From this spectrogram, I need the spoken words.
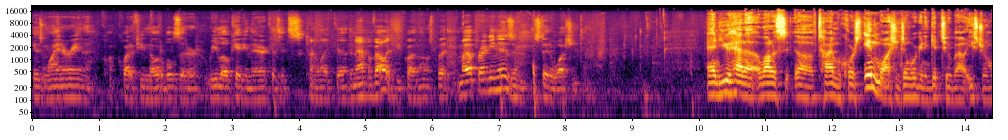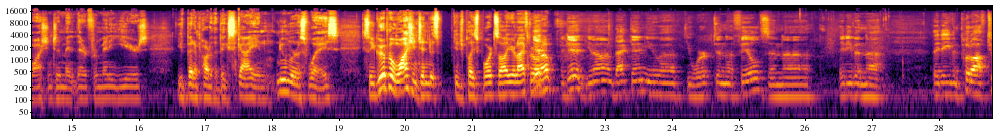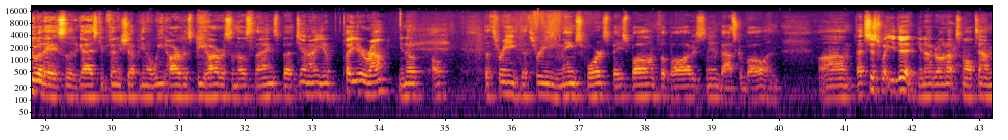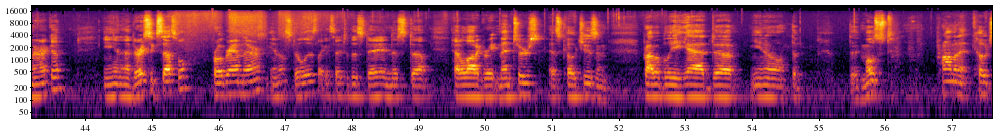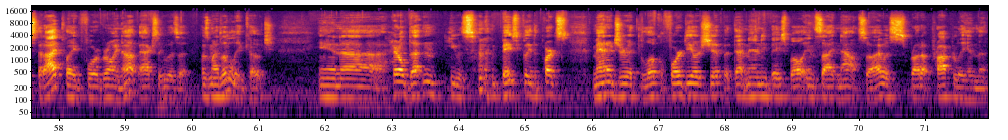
his winery and a, quite a few notables that are relocating there because it's kind of like uh, the Napa Valley, to be quite honest. But my upbringing is in the state of Washington. And you had a, a lot of uh, time, of course, in Washington. We're going to get to about Eastern Washington, there for many years. You've been a part of the Big Sky in numerous ways. So you grew up in Washington. Did you play sports all your life growing yeah, up? I did. You know, back then you uh, you worked in the fields, and uh, they'd even uh, they'd even put off two a days so that the guys could finish up, you know, wheat harvest, pea harvest, and those things. But you know, you play year round. You know, all the three the three main sports: baseball and football, obviously, and basketball, and um, that's just what you did. You know, growing up small town America, and uh, very successful program there. You know, still is, like I said, to this day, and just uh, had a lot of great mentors as coaches, and probably had uh, you know the the most prominent coach that I played for growing up actually was a was my little league coach, and uh, Harold Dutton. He was basically the parts manager at the local Ford dealership, but that man knew baseball inside and out. So I was brought up properly in the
